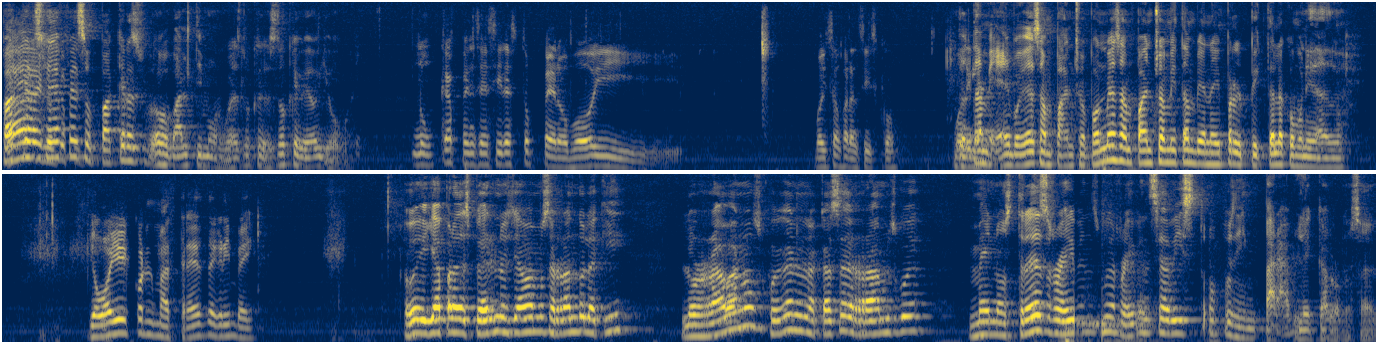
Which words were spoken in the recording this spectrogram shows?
Packers Ay, jefes o Packers o Baltimore, güey, es lo que, es lo que veo yo, güey. Nunca pensé decir esto, pero voy. Voy San Francisco. Yo también, voy a San Pancho. Ponme a San Pancho a mí también ahí para el pick de la comunidad, güey. Yo voy con el más 3 de Green Bay. Oye, ya para despedirnos, ya vamos cerrándole aquí. Los Rábanos juegan en la casa de Rams, güey. Menos tres Ravens, güey. Ravens se ha visto, pues, imparable, cabrón. O sea,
